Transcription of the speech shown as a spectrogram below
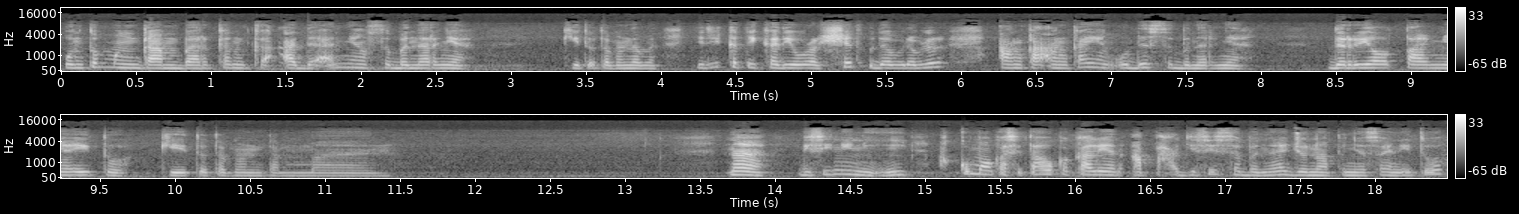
untuk menggambarkan keadaan yang sebenarnya gitu teman-teman. Jadi ketika di worksheet udah benar-benar angka-angka yang udah sebenarnya the real time-nya itu gitu teman-teman. Nah, di sini nih aku mau kasih tahu ke kalian apa aja sih sebenarnya jurnal penyesuaian itu.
